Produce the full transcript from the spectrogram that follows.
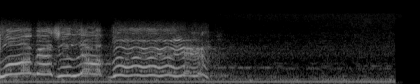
long as you love me.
